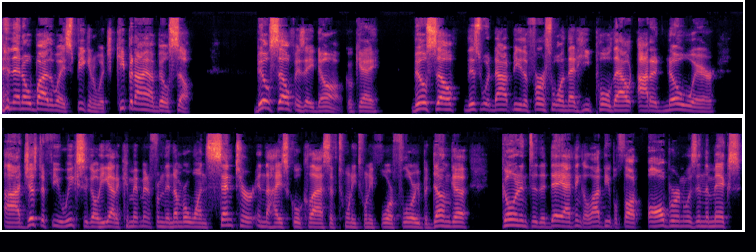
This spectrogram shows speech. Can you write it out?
And then, oh, by the way, speaking of which, keep an eye on Bill Self. Bill Self is a dog, okay? Bill Self, this would not be the first one that he pulled out out of nowhere. Uh, just a few weeks ago, he got a commitment from the number one center in the high school class of 2024, Flory Bidunga. Going into the day, I think a lot of people thought Auburn was in the mix.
